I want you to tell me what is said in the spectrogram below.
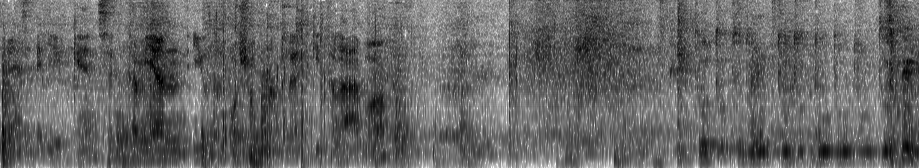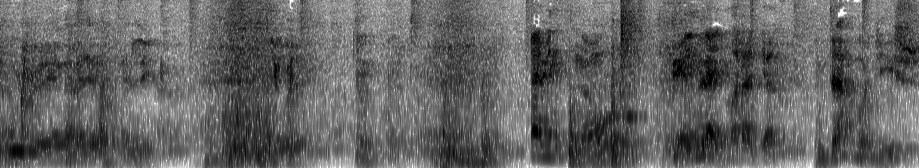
Ez egyébként szerintem ilyen youtube-osoknak lett kitalálva. Úgy, ne legyen ott egy lik. Mondjuk, hogy nem, nem tudom. I mean, no? Mindegy, maradj ott. Dehogy is.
